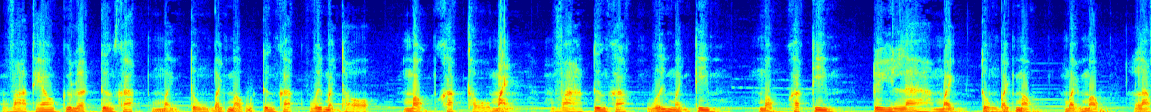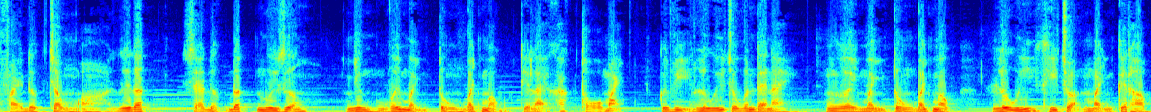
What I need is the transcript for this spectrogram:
Và theo quy luật tương khắc mệnh tùng bách mộc tương khắc với mệnh thổ, mộc khắc thổ mạnh và tương khắc với mệnh kim, mộc khắc kim. Tuy là mệnh tùng bách mộc, mệnh mộc là phải được trồng ở dưới đất sẽ được đất nuôi dưỡng nhưng với mệnh tùng bách mộc thì lại khắc thổ mạnh. Quý vị lưu ý cho vấn đề này. Người mệnh tùng bách mộc lưu ý khi chọn mệnh kết hợp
